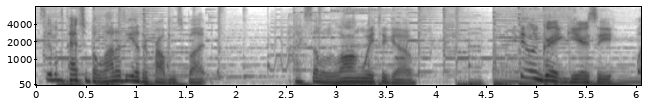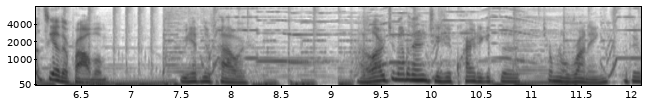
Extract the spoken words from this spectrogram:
was able to patch up a lot of the other problems, but I still have a long way to go. You're doing great, Gearsy. What's the other problem? We have no power. A large amount of energy is required to get the terminal running, but there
